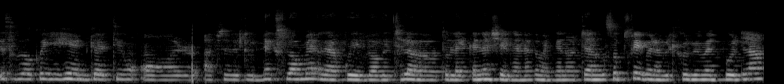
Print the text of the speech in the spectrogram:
इस ब्लॉग को यही एंड करती हूँ और आपसे मिलती हूँ नेक्स्ट ब्लॉग में अगर आपको ये ब्लॉग अच्छा लगा हो तो लाइक करना शेयर करना कमेंट करना और चैनल को सब्सक्राइब करना बिल्कुल भी मत भूलना।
